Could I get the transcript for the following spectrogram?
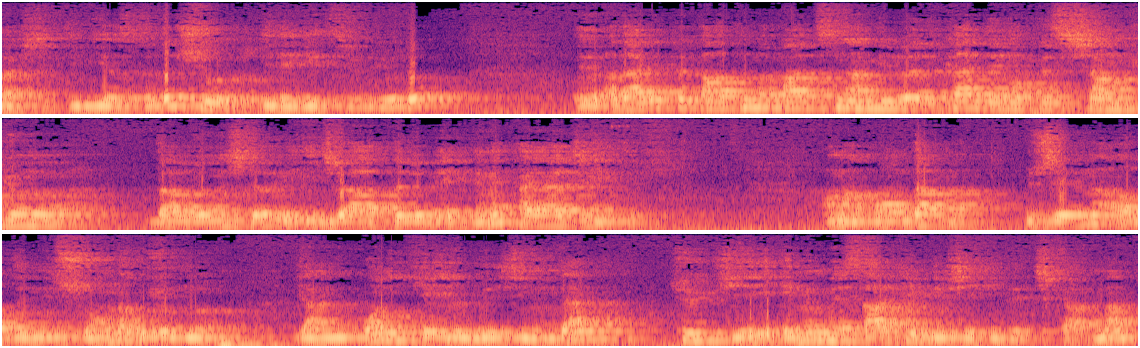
başlıklı bir yazıda da şu dile getiriliyordu. E, Adalet ve Kalkınma Partisi'nden bir radikal demokrasi şampiyonu davranışları ve icraatları beklemek hayalciliktir. Ama ondan üzerine aldığı misyonla uyumlu. Yani 12 Eylül rejiminden Türkiye'yi emin ve sakin bir şekilde çıkarma,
